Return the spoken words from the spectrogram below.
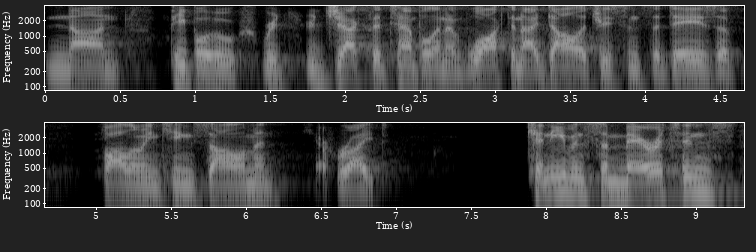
non, people who re- reject the temple and have walked in idolatry since the days of following King Solomon. Yeah, right. Can even Samaritans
